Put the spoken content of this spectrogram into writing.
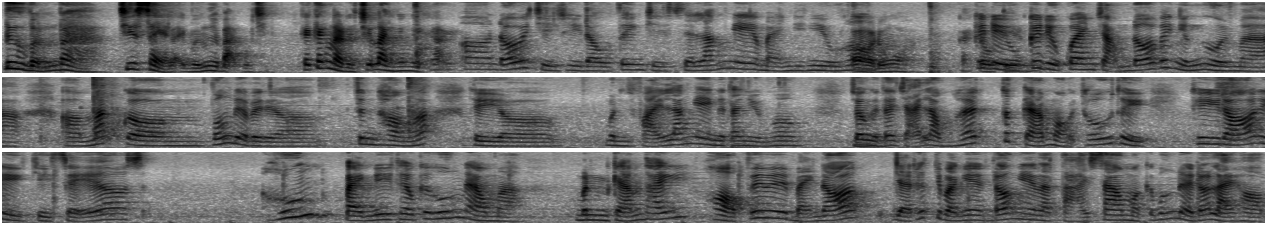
tư vấn và chia sẻ lại với người bạn của chị? Cái cách nào để chữa lành cho người khác ờ, đối với chị thì đầu tiên chị sẽ lắng nghe bạn gì nhiều hơn. Ờ đúng rồi. Cái, cái điều tiên. cái điều quan trọng đối với những người mà uh, mắc uh, vấn đề về uh, tinh thần á thì uh, mình phải lắng nghe người ta nhiều hơn cho ừ. người ta trải lòng hết tất cả mọi thứ. Thì khi đó thì chị sẽ hướng bạn đi theo cái hướng nào mà mình cảm thấy hợp với bạn đó giải thích cho bạn nghe đó nghe là tại sao mà cái vấn đề đó lại hợp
